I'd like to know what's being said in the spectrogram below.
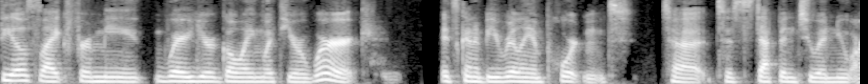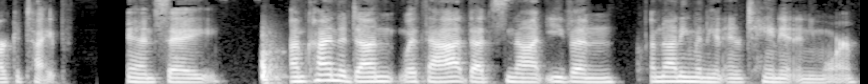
feels like for me, where you're going with your work, it's going to be really important to to step into a new archetype and say, I'm kind of done with that. That's not even I'm not even going to entertain it anymore.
